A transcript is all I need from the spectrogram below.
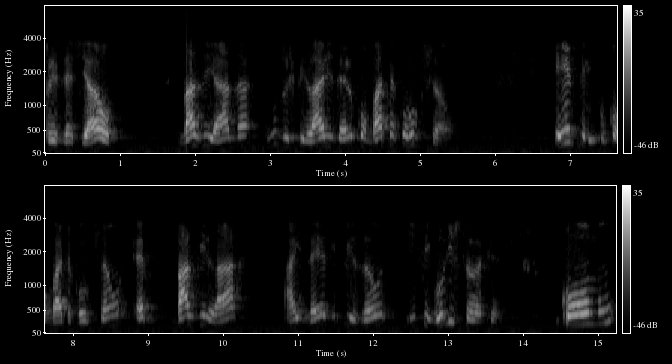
presidencial baseada, um dos pilares era o combate à corrupção. Entre o combate à corrupção é basilar a ideia de prisão em segunda instância, como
